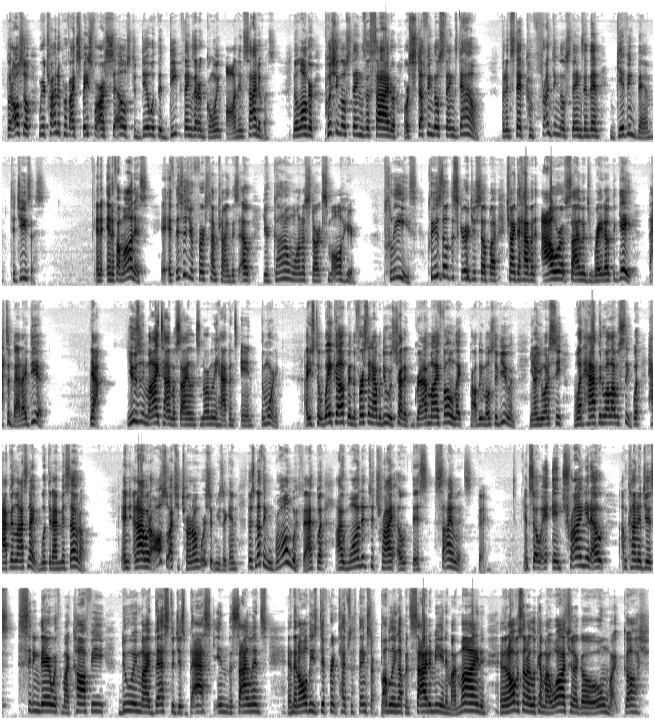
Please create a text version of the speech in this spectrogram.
But also, we're trying to provide space for ourselves to deal with the deep things that are going on inside of us. No longer pushing those things aside or, or stuffing those things down, but instead confronting those things and then giving them to Jesus. And, and if I'm honest, if this is your first time trying this out, you're gonna wanna start small here. Please, please don't discourage yourself by trying to have an hour of silence right out the gate. That's a bad idea. Now, usually my time of silence normally happens in the morning. I used to wake up and the first thing I would do was try to grab my phone, like probably most of you. And you know, you want to see what happened while I was asleep, what happened last night, what did I miss out on? And, and I would also actually turn on worship music. And there's nothing wrong with that, but I wanted to try out this silence thing. And so in, in trying it out, I'm kind of just sitting there with my coffee, doing my best to just bask in the silence. And then all these different types of things start bubbling up inside of me and in my mind. And, and then all of a sudden I look at my watch and I go, oh my gosh,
